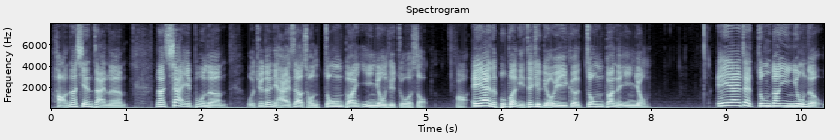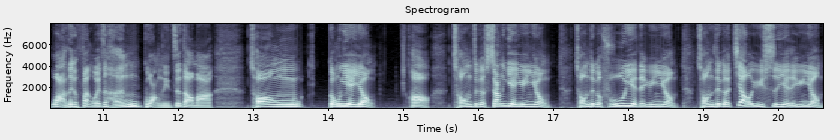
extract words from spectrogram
好，那现在呢，那下一步呢，我觉得你还是要从终端应用去着手。好，AI 的部分你再去留意一个终端的应用，AI 在终端应用的哇，那个范围是很广，你知道吗？从工业用，好，从这个商业运用，从这个服务业的运用，从这个教育事业的运用。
